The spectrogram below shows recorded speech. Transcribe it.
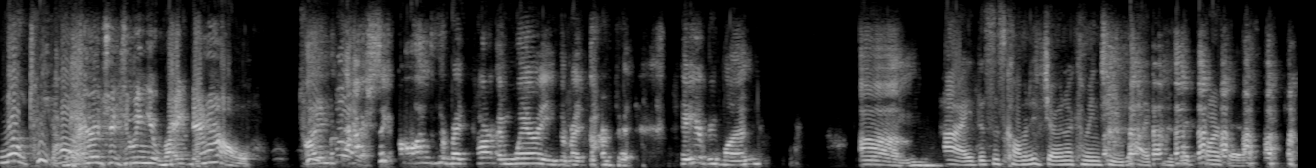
no, tweet her. Why aren't you doing it right now? I'm actually on the red carpet. I'm wearing the red carpet. Hey everyone. Um. Hi, this is Comedy Jonah coming to you live from the red carpet.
